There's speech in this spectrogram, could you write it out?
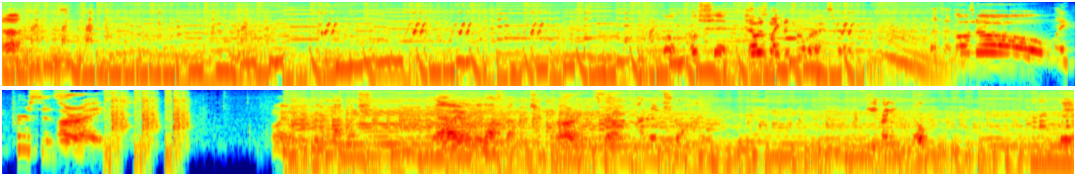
Ah. Oh, oh shit. That was my controller, I swear. That time Oh no! My purses. no! Alright. Oh, I only recovered that much? Oh, I only lost that much. Alright, so I'm gonna try. See if I can. Nope. Wait.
